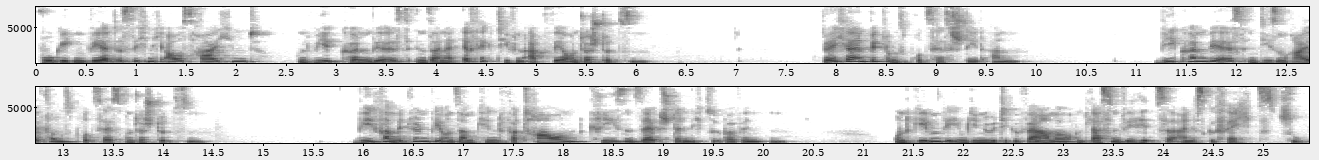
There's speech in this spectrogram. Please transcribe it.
Wogegen wehrt es sich nicht ausreichend und wie können wir es in seiner effektiven Abwehr unterstützen? Welcher Entwicklungsprozess steht an? Wie können wir es in diesem Reifungsprozess unterstützen? Wie vermitteln wir unserem Kind Vertrauen, Krisen selbstständig zu überwinden? Und geben wir ihm die nötige Wärme und lassen wir Hitze eines Gefechts zu?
